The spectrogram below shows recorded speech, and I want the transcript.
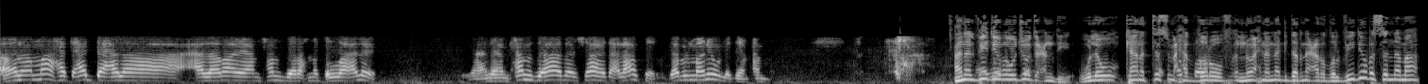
أنا ما حتعدى على على رأي عم حمزة رحمة الله عليه. يعني عم حمزة هذا شاهد على العصر قبل ما نولد يا محمد. أنا الفيديو موجود عندي ولو كانت تسمح الظروف إنه إحنا نقدر نعرض الفيديو بس إنما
